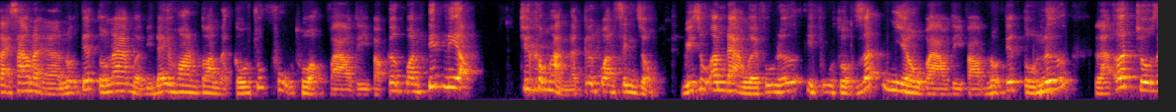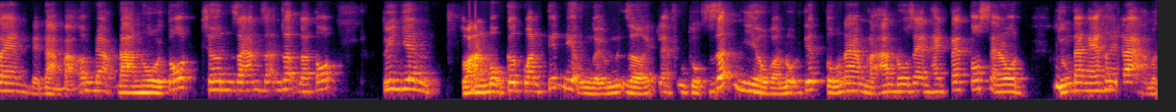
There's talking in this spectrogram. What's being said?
Tại sao lại là nội tiết tố nam? Bởi vì đây hoàn toàn là cấu trúc phụ thuộc vào gì? Vào cơ quan tiết niệu chứ không hẳn là cơ quan sinh dục. Ví dụ âm đạo người phụ nữ thì phụ thuộc rất nhiều vào gì? Vào nội tiết tố nữ, là estrogen để đảm bảo âm đạo đàn hồi tốt, trơn giãn giãn rộng ra tốt. Tuy nhiên toàn bộ cơ quan tiết niệu người nữ giới lại phụ thuộc rất nhiều vào nội tiết tố nam là androgen hay testosterone. Chúng ta nghe hơi lạ một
